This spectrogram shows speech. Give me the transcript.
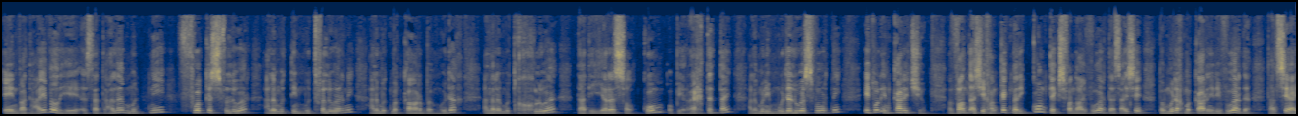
En wat hy wil hê is dat hulle moet nie fokus verloor, hulle moet nie moed verloor nie. Hulle moet mekaar bemoedig en hulle moet glo dat die Here sal kom op die regte tyd. Hulle moenie moedeloos word nie. It will encourage you. Want as jy gaan kyk na die konteks van daai woorde, as hy sê bemoedig mekaar in hierdie woorde, dan sê hy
